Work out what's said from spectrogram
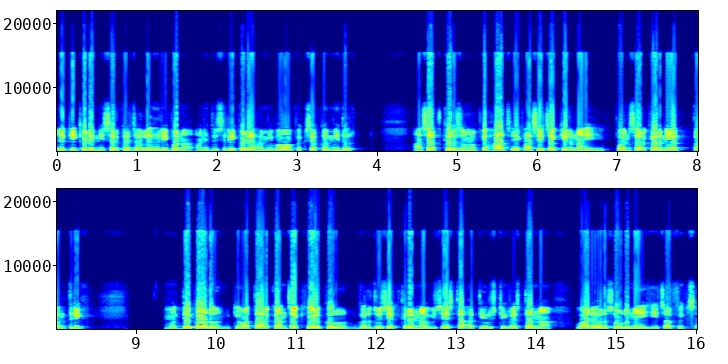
एकीकडे निसर्गाच्या लहरीपणा आणि दुसरीकडे हमीभावापेक्षा कमी दर. अशात कर्जमाफी हाच एक आशेचा किरण आहे पण सरकारने यात तांत्रिक मुद्दे काढून किंवा तारकांचा खेळ करून गरजू शेतकऱ्यांना विशेषतः अतिवृष्टीग्रस्तांना वाऱ्यावर सोडू नये हीच अपेक्षा.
